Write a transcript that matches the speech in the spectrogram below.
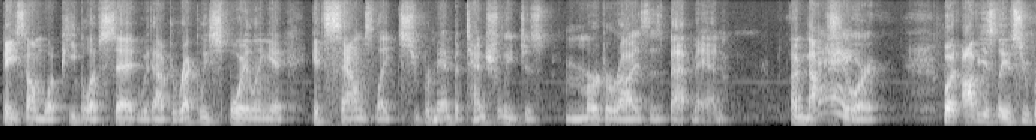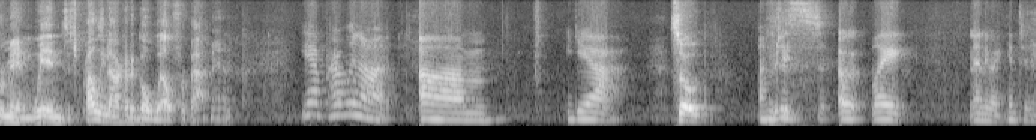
based on what people have said, without directly spoiling it, it sounds like Superman potentially just murderizes Batman. I'm not sure, but obviously, if Superman wins, it's probably not going to go well for Batman. Yeah, probably not. Um, yeah. So, I'm The- just oh, like. Anyway, continue.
